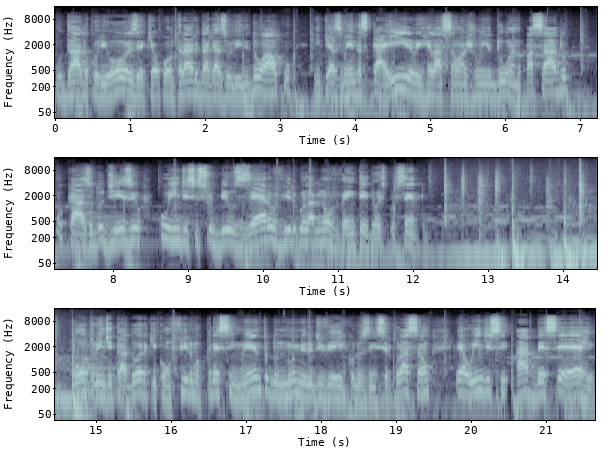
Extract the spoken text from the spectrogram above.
O dado curioso é que, ao contrário da gasolina e do álcool, em que as vendas caíram em relação a junho do ano passado, no caso do diesel, o índice subiu 0,92%. Outro indicador que confirma o crescimento do número de veículos em circulação é o índice ABCR,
